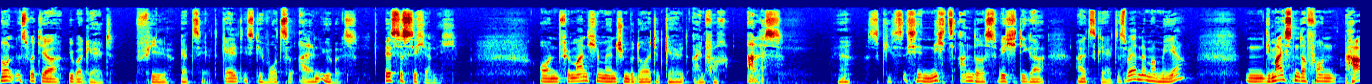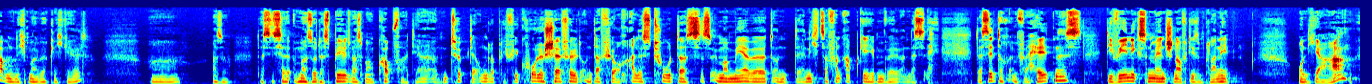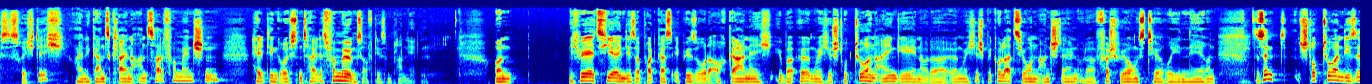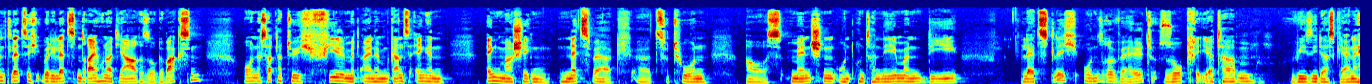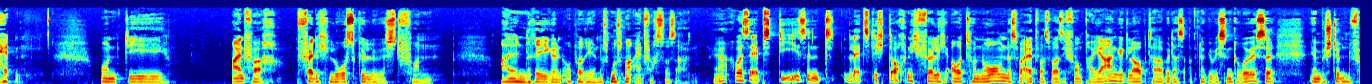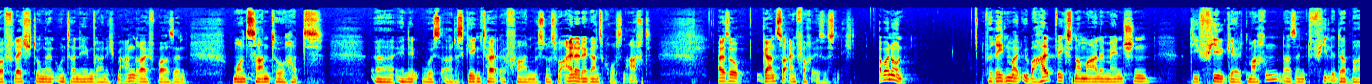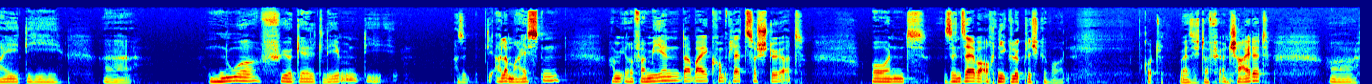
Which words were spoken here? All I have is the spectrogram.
Nun, es wird ja über Geld viel erzählt. Geld ist die Wurzel allen Übels. Ist es sicher nicht. Und für manche Menschen bedeutet Geld einfach alles. Ja, es ist hier nichts anderes wichtiger als Geld. Es werden immer mehr. Die meisten davon haben nicht mal wirklich Geld. Äh, also das ist ja immer so das Bild, was man im Kopf hat. Ja, ein Typ, der unglaublich viel Kohle scheffelt und dafür auch alles tut, dass es immer mehr wird und der nichts davon abgeben will. Und das, das sind doch im Verhältnis die wenigsten Menschen auf diesem Planeten. Und ja, es ist richtig, eine ganz kleine Anzahl von Menschen hält den größten Teil des Vermögens auf diesem Planeten. Und ich will jetzt hier in dieser Podcast-Episode auch gar nicht über irgendwelche Strukturen eingehen oder irgendwelche Spekulationen anstellen oder Verschwörungstheorien nähren. Das sind Strukturen, die sind letztlich über die letzten 300 Jahre so gewachsen und es hat natürlich viel mit einem ganz engen, engmaschigen Netzwerk äh, zu tun aus Menschen und Unternehmen, die letztlich unsere Welt so kreiert haben, wie sie das gerne hätten. Und die einfach völlig losgelöst von allen Regeln operieren. Das muss man einfach so sagen. Ja, aber selbst die sind letztlich doch nicht völlig autonom. Das war etwas, was ich vor ein paar Jahren geglaubt habe, dass ab einer gewissen Größe in bestimmten Verflechtungen Unternehmen gar nicht mehr angreifbar sind. Monsanto hat äh, in den USA das Gegenteil erfahren müssen. Das war einer der ganz großen acht. Also ganz so einfach ist es nicht. Aber nun, wir reden mal über halbwegs normale Menschen, die viel Geld machen. Da sind viele dabei, die äh, nur für Geld leben. Die, also die allermeisten haben ihre Familien dabei komplett zerstört und sind selber auch nie glücklich geworden. Gut, wer sich dafür entscheidet, äh,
